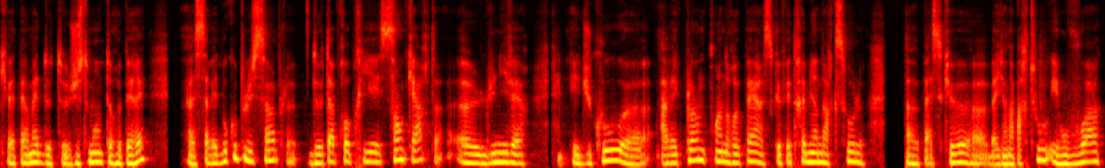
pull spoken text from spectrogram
qui va te permettre de te, justement de te repérer, ça va être beaucoup plus simple de t'approprier sans carte l'univers. Et du coup, avec plein de points de repère, ce que fait très bien Dark Souls, parce que bah, il y en a partout et on voit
